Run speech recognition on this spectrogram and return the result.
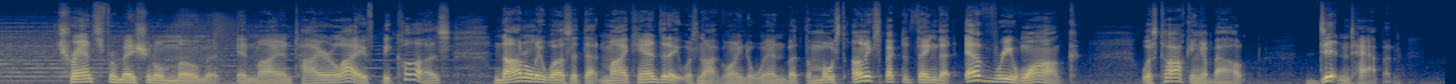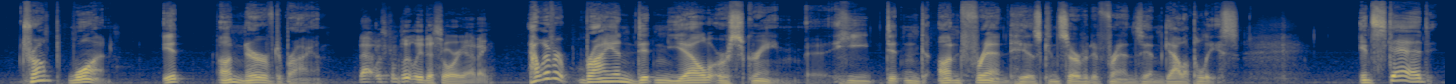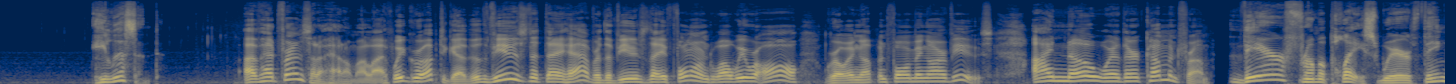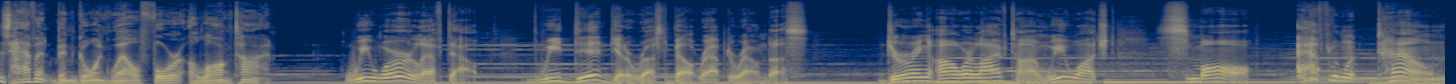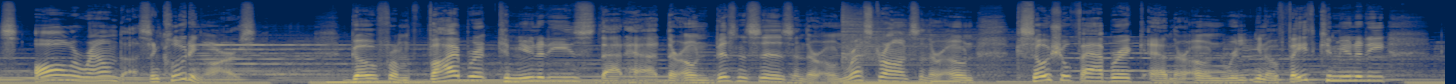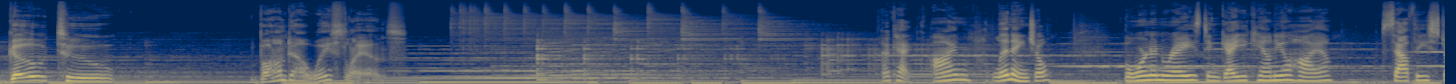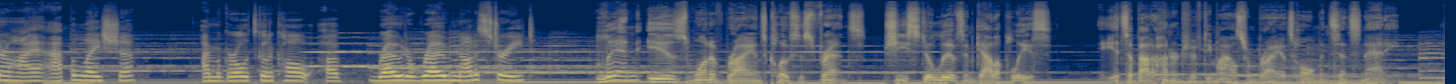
transformational moment in my entire life because not only was it that my candidate was not going to win, but the most unexpected thing that every wonk was talking about didn't happen. Trump won. It unnerved Brian. That was completely disorienting. However, Brian didn't yell or scream. He didn't unfriend his conservative friends in Gallipolis. Instead, he listened. I've had friends that I had all my life. We grew up together. The views that they have are the views they formed while we were all growing up and forming our views. I know where they're coming from. They're from a place where things haven't been going well for a long time. We were left out. We did get a rust belt wrapped around us. During our lifetime, we watched small affluent towns all around us, including ours, go from vibrant communities that had their own businesses and their own restaurants and their own social fabric and their own, you know, faith community, go to bombed out wastelands. Okay, I'm Lynn Angel, born and raised in Gallia County, Ohio southeastern Ohio, Appalachia. I'm a girl that's going to call a road a road, not a street. Lynn is one of Brian's closest friends. She still lives in Gallipolis. It's about 150 miles from Brian's home in Cincinnati.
